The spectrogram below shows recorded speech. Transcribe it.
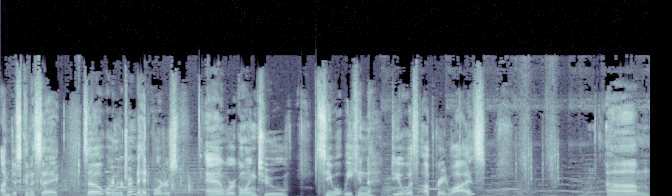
I'm just gonna say. So, we're gonna return to headquarters, and we're going to see what we can deal with upgrade-wise. Um,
